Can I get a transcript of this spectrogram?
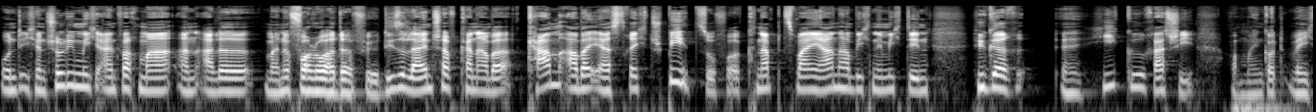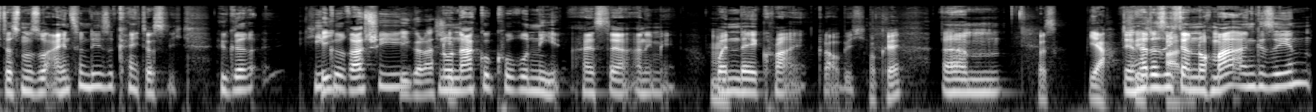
Und ich entschuldige mich einfach mal an alle meine Follower dafür. Diese Leidenschaft aber, kam aber erst recht spät. So vor knapp zwei Jahren habe ich nämlich den Hygar, äh, Higurashi. Oh mein Gott, wenn ich das nur so einzeln lese, kann ich das nicht. Hygar, Higurashi, Higurashi Nonako Koroni heißt der Anime. Hm. When They Cry, glaube ich. Okay. Ähm, Was? Ja, den hat er sich dann nochmal angesehen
